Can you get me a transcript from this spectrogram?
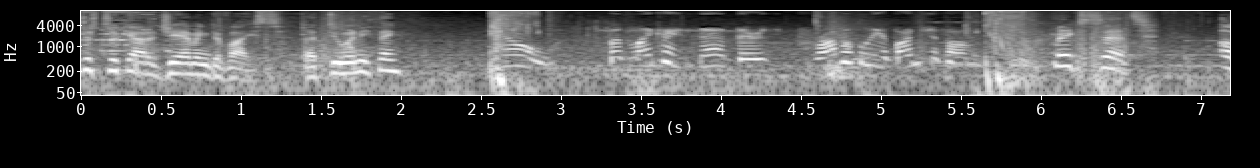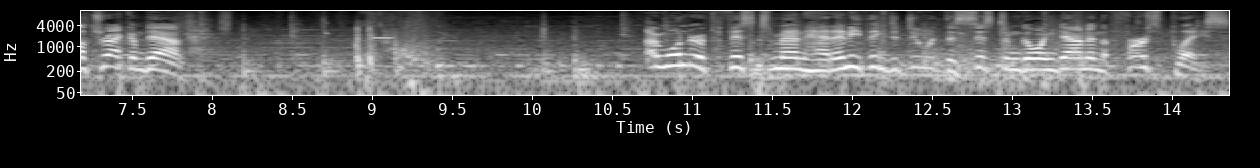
Just took out a jamming device. That do anything? No, but like I said, there's probably a bunch of them. Makes sense. I'll track them down. I wonder if Fisk's men had anything to do with the system going down in the first place.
